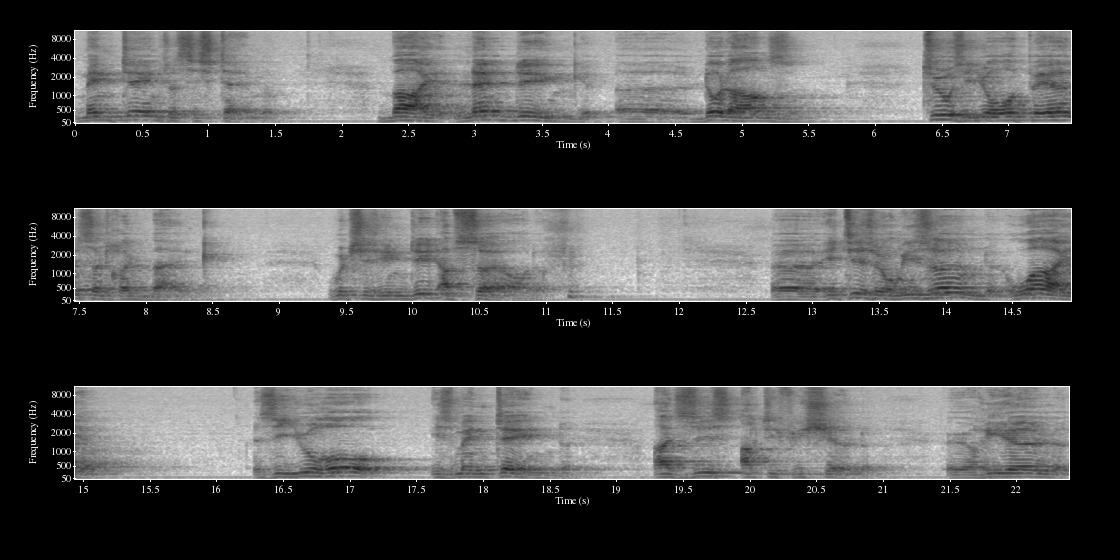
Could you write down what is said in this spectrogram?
maintains the system by lending uh, dollars to the European Central Bank, which is indeed absurd. uh, it is a reason why the euro is maintained at this artificial, uh, real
